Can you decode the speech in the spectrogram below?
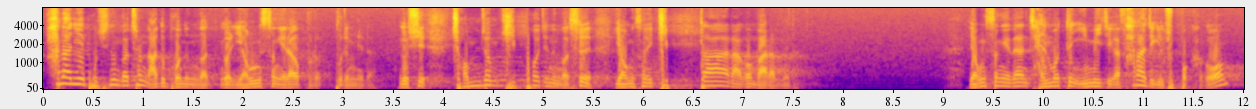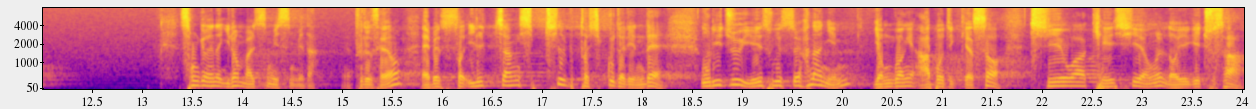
하나님이 보시는 것처럼 나도 보는 것, 이걸 영성이라고 부릅니다. 이것이 점점 깊어지는 것을 영성이 깊다라고 말합니다. 영성에 대한 잘못된 이미지가 사라지길 축복하고 성경에는 이런 말씀이 있습니다. 들으세요. 에베소서 1장 17부터 19절인데 우리 주 예수 그리스도의 하나님 영광의 아버지께서 지혜와 계시의 영을 너희에게 주사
